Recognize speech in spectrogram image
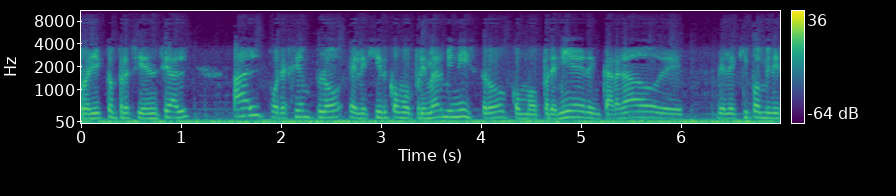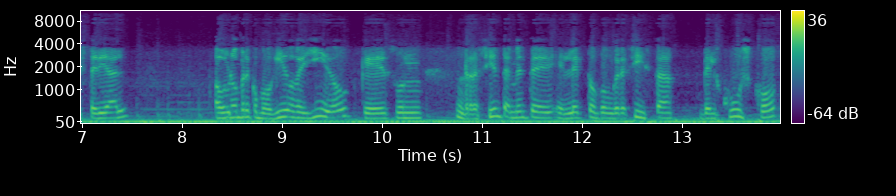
proyecto presidencial al, por ejemplo, elegir como primer ministro, como premier encargado de, del equipo ministerial, a un hombre como Guido Bellido, que es un recientemente electo congresista del Cusco,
